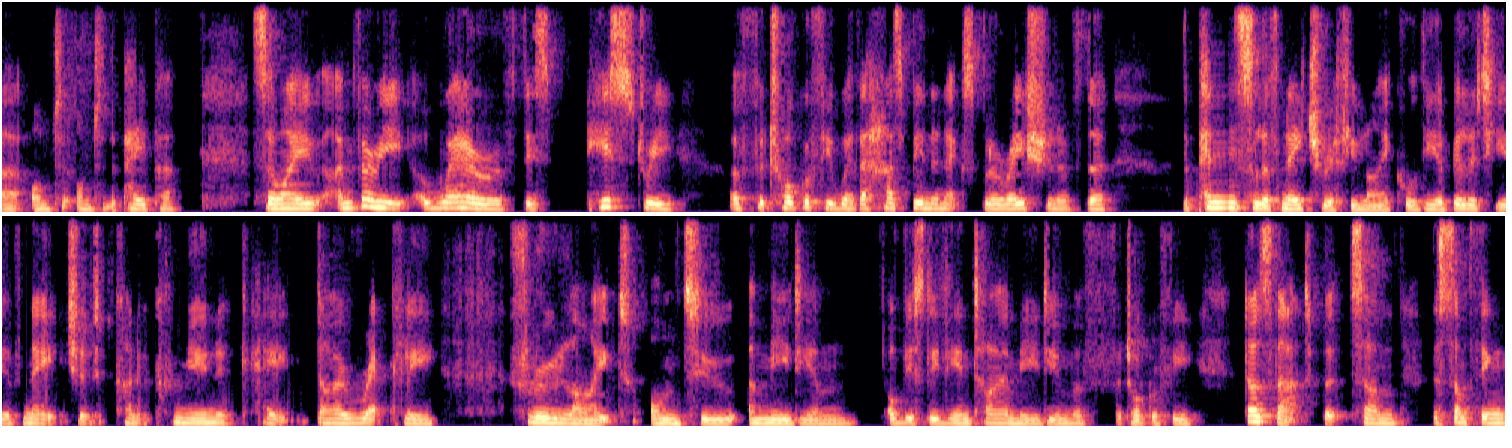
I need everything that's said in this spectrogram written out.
uh, onto, onto the paper. So I, I'm very aware of this history of photography where there has been an exploration of the the pencil of nature, if you like, or the ability of nature to kind of communicate directly through light onto a medium. Obviously, the entire medium of photography does that, but um, there's something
